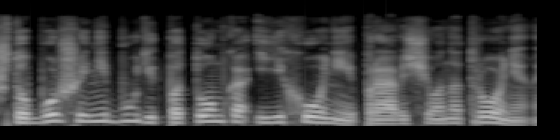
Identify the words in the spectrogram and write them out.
Что больше не будет потомка Иехонии, правящего на троне.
